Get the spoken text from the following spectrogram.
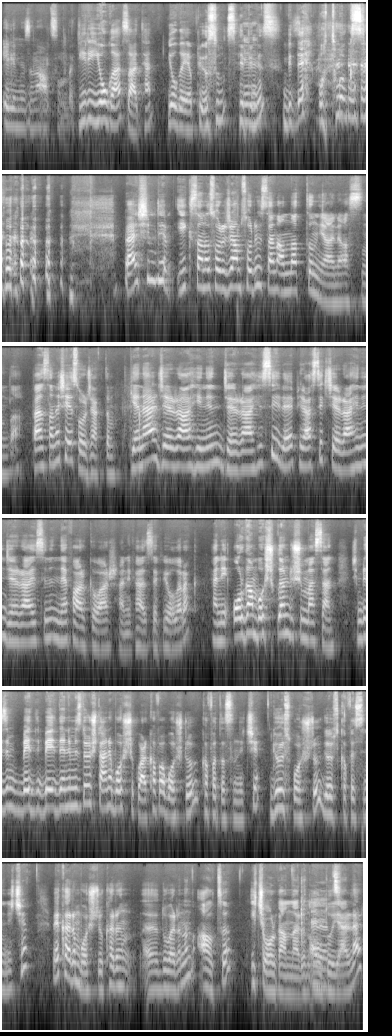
Elimizin altındaki. Biri yoga zaten. Yoga yapıyorsunuz hepiniz. Bir de botoks. ben şimdi ilk sana soracağım soruyu sen anlattın yani aslında. Ben sana şey soracaktım. Genel cerrahinin cerrahisiyle plastik cerrahinin cerrahisinin ne farkı var hani felsefi olarak? Hani organ boşluklarını düşünmezsen. Şimdi bizim bed- bedenimizde üç tane boşluk var. Kafa boşluğu, kafatasının içi. Göğüs boşluğu, göğüs kafesinin içi. Ve karın boşluğu, karın e, duvarının altı. İç organların Evet. olduğu yerler.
